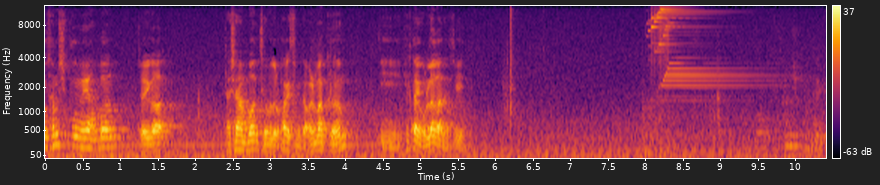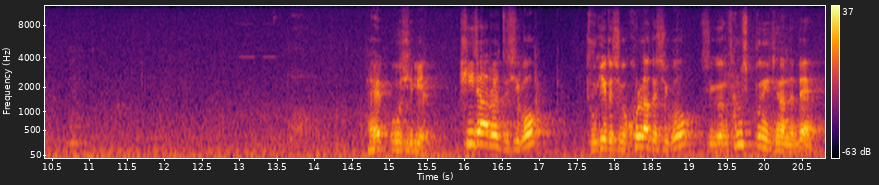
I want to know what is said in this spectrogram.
후 30분 후에 한번 저희가 다시 한번 재보도록 하겠습니다. 얼만큼 이 혈당이 올라가는지. 151. 피자를 드시고 두 개 드시고 콜라 드시고 지금 30분이 지났는데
